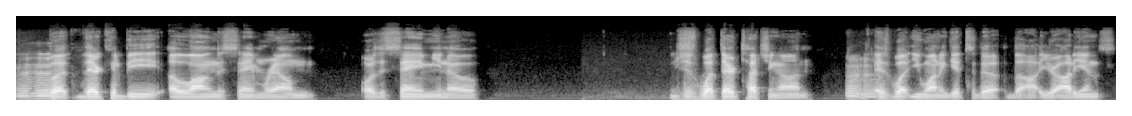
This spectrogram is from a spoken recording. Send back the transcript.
mm-hmm. but there could be along the same realm or the same, you know, just what they're touching on mm-hmm. is what you want to get to the the your audience.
